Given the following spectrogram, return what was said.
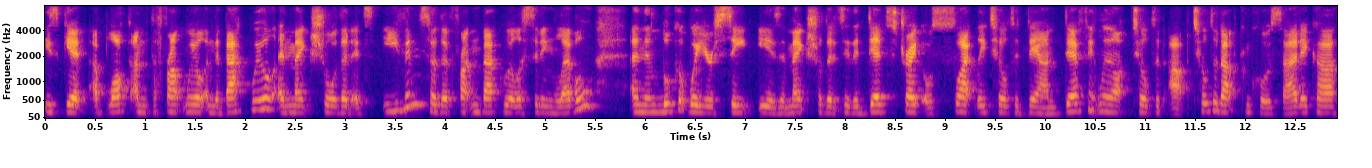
is get a block under the front wheel and the back wheel and make sure that it's even. So the front and back wheel are sitting level. And then look at where your seat is and make sure that it's either dead straight or slightly tilted down. Definitely not tilted up. Tilted up can cause sciatica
